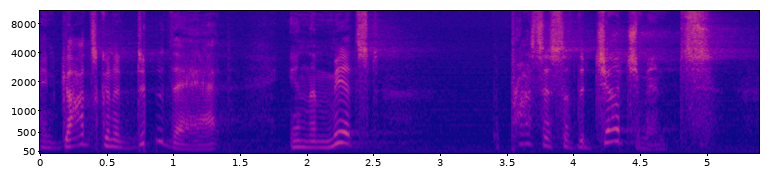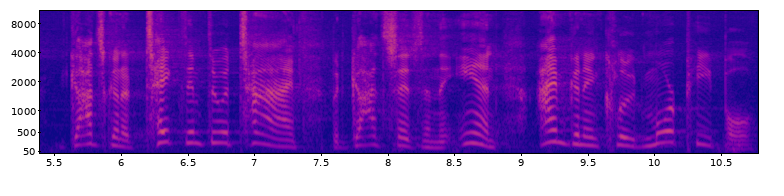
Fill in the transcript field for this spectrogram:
And God's going to do that in the midst the process of the judgment. God's going to take them through a time, but God says in the end, I'm going to include more people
